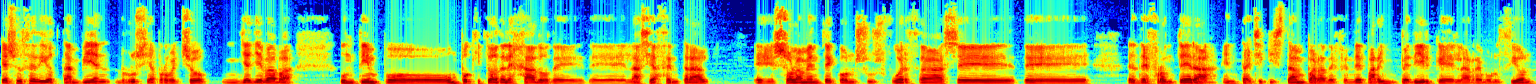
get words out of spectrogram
¿Qué sucedió? También Rusia aprovechó, ya llevaba un tiempo un poquito alejado del de, Asia Central, eh, solamente con sus fuerzas eh, de, frontera en Tayikistán para defender, para impedir que la revolución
